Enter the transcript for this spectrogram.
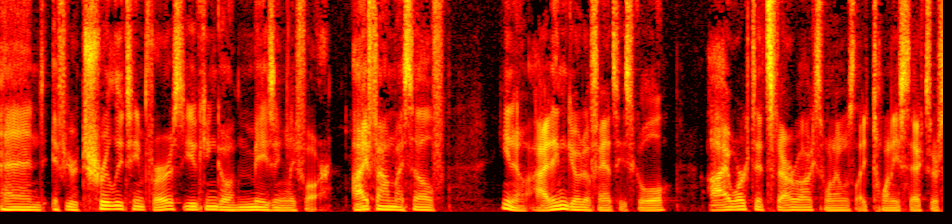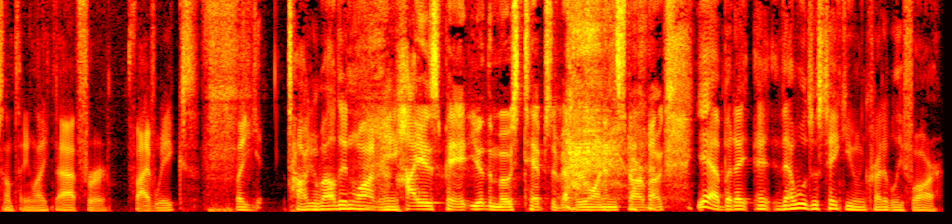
And if you're truly team first, you can go amazingly far. I found myself, you know, I didn't go to a fancy school. I worked at Starbucks when I was like 26 or something like that for five weeks. Like Taco Bell didn't want me. Highest paid. You had the most tips of everyone in Starbucks. yeah, but I, I, that will just take you incredibly far.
